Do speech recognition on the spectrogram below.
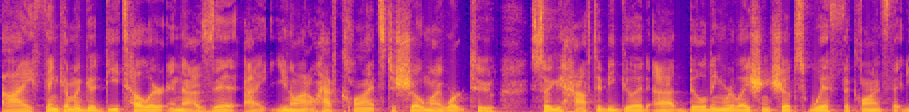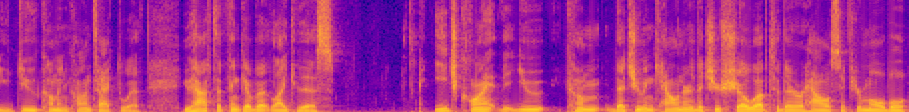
I think I'm a good detailer and that is it. I you know, I don't have clients to show my work to. So you have to be good at building relationships with the clients that you do come in contact with. You have to think of it like this. Each client that you come that you encounter that you show up to their house if you're mobile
